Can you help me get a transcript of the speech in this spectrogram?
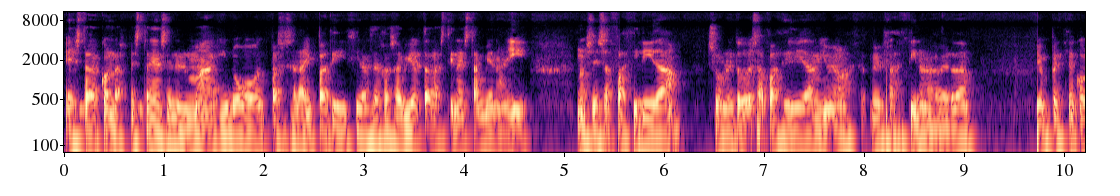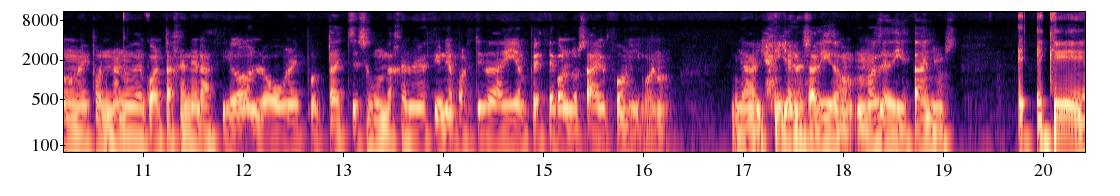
estar con las pestañas en el Mac y luego pasas al iPad y si las dejas abiertas las tienes también ahí. No sé, esa facilidad sobre todo esa facilidad a mí me, fascina, la verdad. Yo empecé con un iPod Nano de cuarta generación, luego un iPod Touch de segunda generación y a partir de ahí empecé con los iPhone y bueno, ya, ya, no he salido, más de 10 años. Es que,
